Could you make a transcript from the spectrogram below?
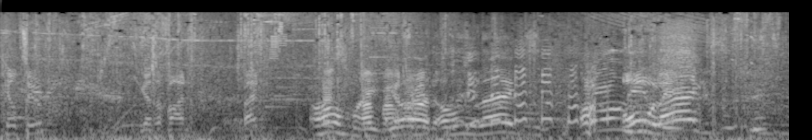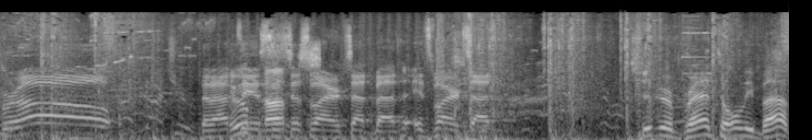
killed two. You guys are fine. But Oh my Press- god, only legs! Only Holy- legs! Bro! The map Oop, is nuts. just fired set, man. It's fired set. Should your brand to only Bap.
